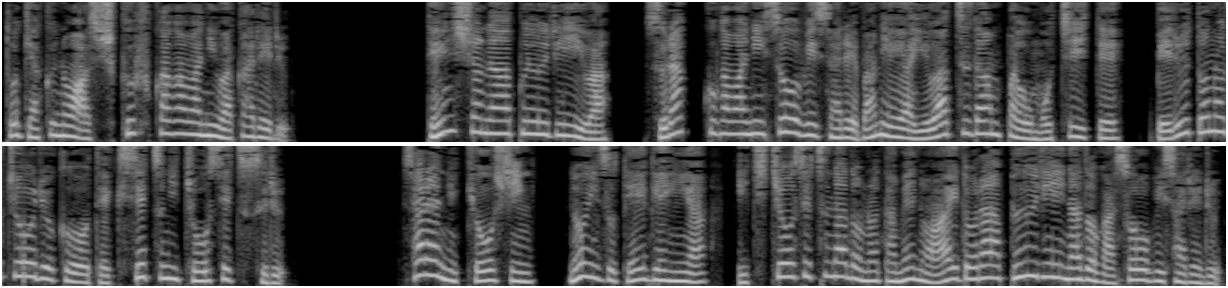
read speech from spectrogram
と逆の圧縮負荷側に分かれる。テンショナープーリーはスラック側に装備されバネや油圧ダンパを用いてベルトの張力を適切に調節する。さらに共振、ノイズ低減や位置調節などのためのアイドラープーリーなどが装備される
